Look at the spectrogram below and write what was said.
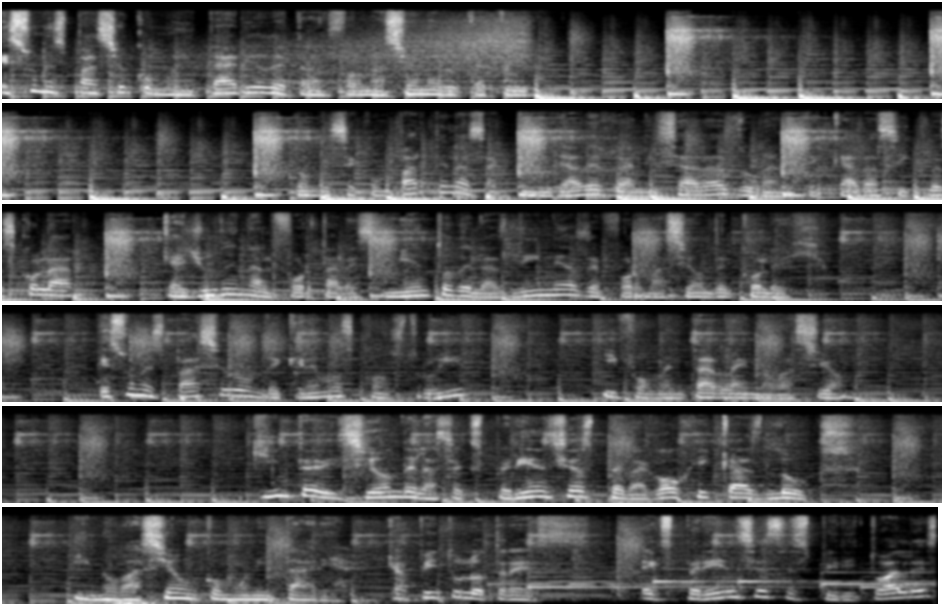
es un espacio comunitario de transformación educativa, donde se comparten las actividades realizadas durante cada ciclo escolar que ayuden al fortalecimiento de las líneas de formación del colegio. Es un espacio donde queremos construir y fomentar la innovación. Quinta edición de las experiencias pedagógicas Lux. Innovación comunitaria. Capítulo 3. Experiencias espirituales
